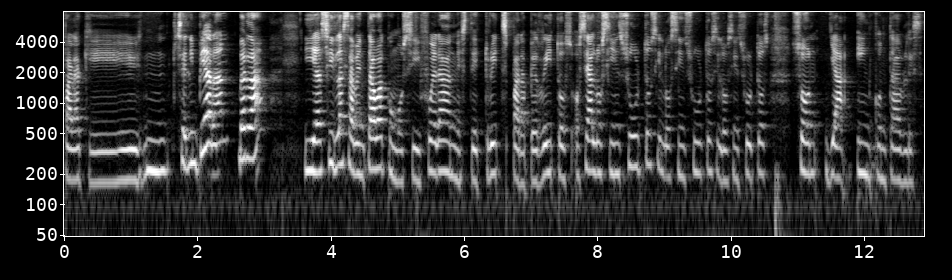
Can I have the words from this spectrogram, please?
para que mm, se limpiaran, ¿verdad? Y así las aventaba como si fueran este tweets para perritos. O sea, los insultos y los insultos y los insultos son ya incontables.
